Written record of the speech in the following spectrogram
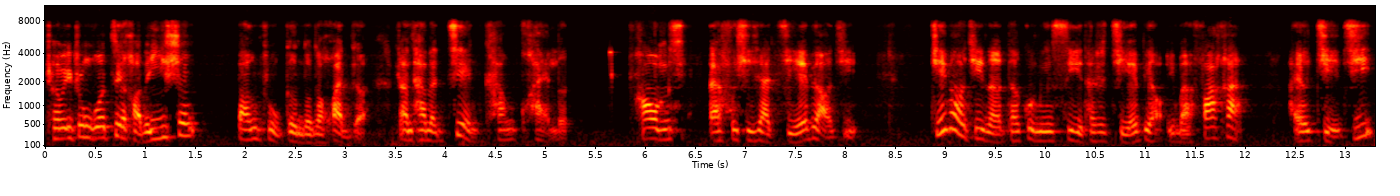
成为中国最好的医生，帮助更多的患者，让他们健康快乐。好，我们来复习一下解表剂。解表剂呢，它顾名思义，它是解表，一般发汗，还有解肌，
